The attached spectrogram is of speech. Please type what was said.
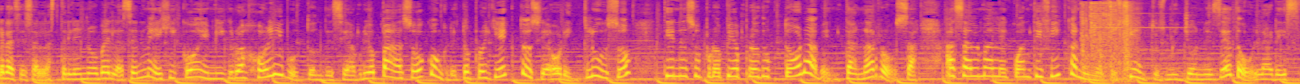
Gracias a las telenovelas en México, emigró a Hollywood, donde se abrió paso, concretó proyectos y ahora incluso tiene su propia productora, Ventana Rosa. A Salma le cuantifican unos 200 millones de dólares.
